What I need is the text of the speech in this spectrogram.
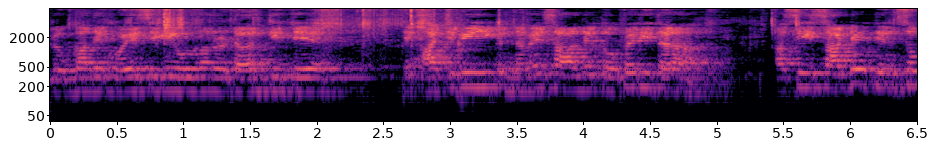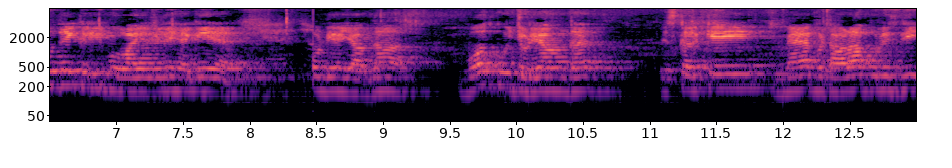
ਲੋਕਾਂ ਦੇ ਖੋਏ ਸੀਗੇ ਉਹਨਾਂ ਨੂੰ ਰਿਟਰਨ ਕੀਤੇ ਹੈ। ਤੇ ਅੱਜ ਵੀ ਇੱਕ ਨਵੇਂ ਸਾਲ ਦੇ ਤੋਹਫੇ ਦੀ ਤਰ੍ਹਾਂ ਅਸੀਂ 350 ਦੇ ਕਰੀਬ ਮੋਬਾਈਲ ਜਿਹੜੇ ਹੈਗੇ ਆ ਤੁਹਾਡੀਆਂ ਯਾਦਾਂ ਬਹੁਤ ਕੁਝ ਜੁੜਿਆ ਹੁੰਦਾ ਹੈ। ਇਸ ਕਰਕੇ ਮੈਂ ਬਟਾਲਾ ਪੁਲਿਸ ਦੀ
